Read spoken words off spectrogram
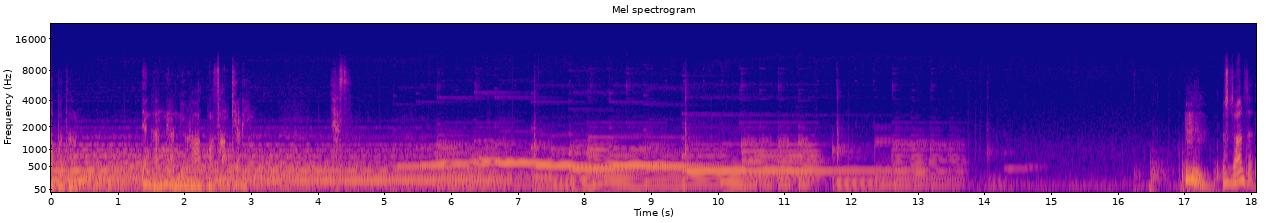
அப்பதான் எங்க அண்ணன் அண்ணியோட ஆத்மா சாந்தி அடையும். மிஸ் ஜான்சன்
